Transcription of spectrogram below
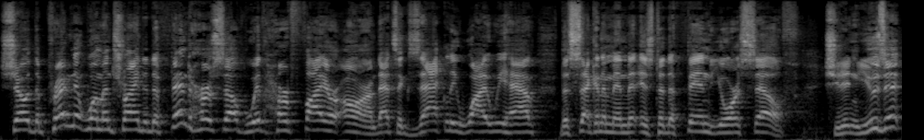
showed the pregnant woman trying to defend herself with her firearm. That's exactly why we have the Second Amendment is to defend yourself. She didn't use it.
